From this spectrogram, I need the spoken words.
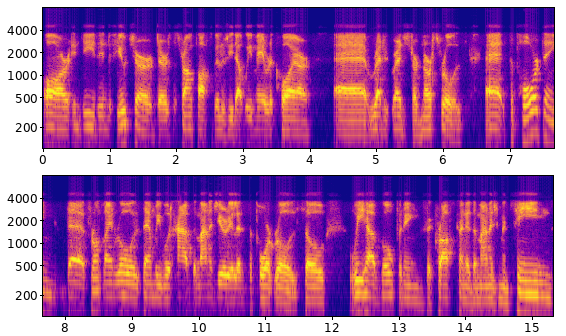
or indeed in the future there's a strong possibility that we may require uh, registered nurse roles. Uh, supporting the frontline roles, then we would have the managerial and support roles. So we have openings across kind of the management teams,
